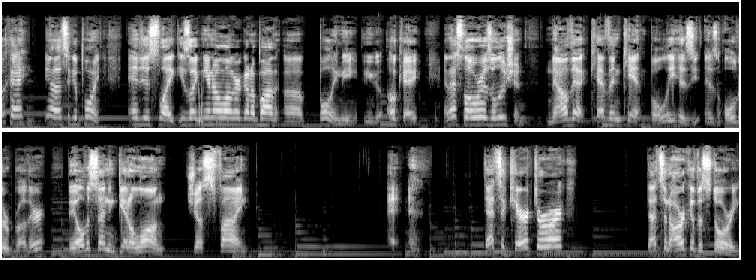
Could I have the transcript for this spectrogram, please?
okay, yeah, that's a good point. And just like, he's like, you're no longer gonna bother, uh, bully me. And you go, okay. And that's low resolution. Now that Kevin can't bully his, his older brother, they all of a sudden get along just fine. Eh, eh. That's a character arc? That's an arc of a story.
